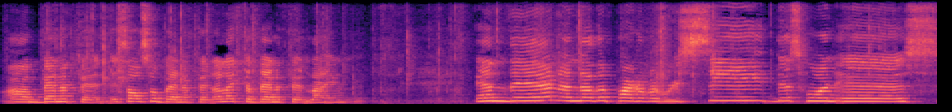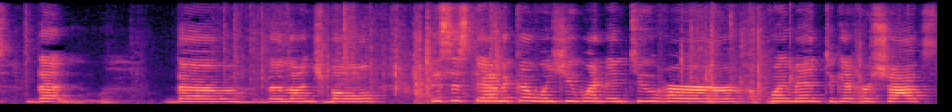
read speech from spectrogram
Um, benefit. It's also benefit. I like the benefit line. And then another part of a receipt. This one is the the the lunch bowl. This is Danica when she went into her appointment to get her shots.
